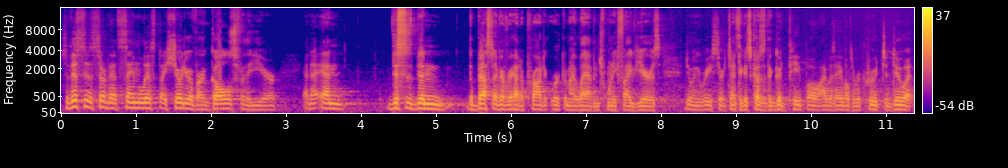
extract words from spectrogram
So this is sort of that same list I showed you of our goals for the year. And, and this has been the best I've ever had a project work in my lab in 25 years doing research. I think it's because of the good people I was able to recruit to do it.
